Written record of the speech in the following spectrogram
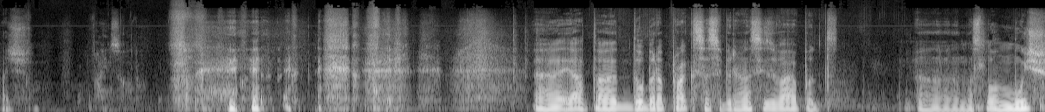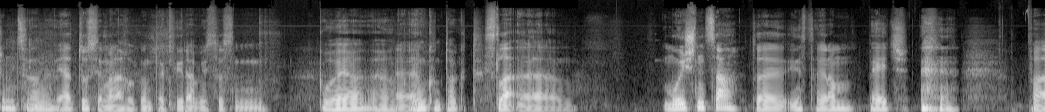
Pač, fajn so. Uh, ja, ta dobra praksa se pri nas izvaja pod uh, naslovom Mujšenca. ne. Ja, tu se me lahko kontaktira, v bistvu sem Povej, ja, uh, Eh, en kontakt. Sla, uh, Mujšnica, to je Instagram page, pa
